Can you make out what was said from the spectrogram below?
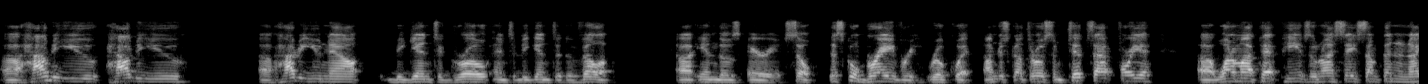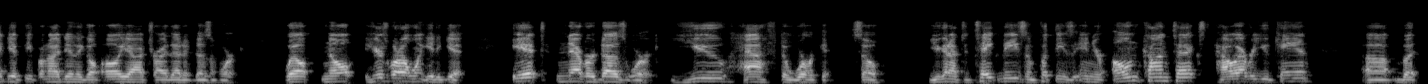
uh, how do you how do you uh, how do you now begin to grow and to begin to develop uh, in those areas. So let's go bravery real quick. I'm just going to throw some tips out for you. Uh, one of my pet peeves when I say something and I give people an idea, they go, "Oh yeah, I tried that. It doesn't work." Well, no. Here's what I want you to get. It never does work. You have to work it. So you're going to have to take these and put these in your own context, however you can. Uh, but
